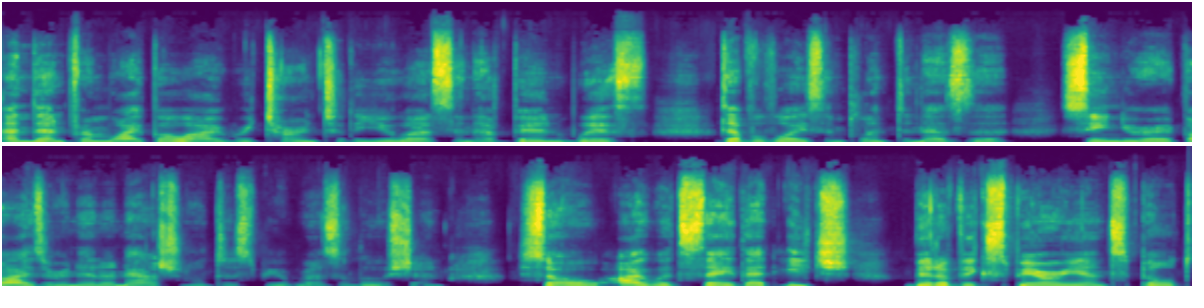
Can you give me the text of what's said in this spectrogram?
And then from WIPO, I returned to the US and have been with Debevoise and Plimpton as the senior advisor in international dispute resolution. So I would say that each bit of experience built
